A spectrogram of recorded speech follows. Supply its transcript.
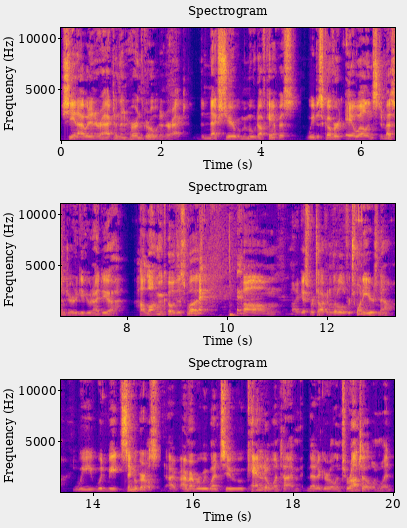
she and I would interact and then her and the girl would interact. The next year when we moved off campus, we discovered AOL Instant Messenger to give you an idea how long ago this was. um, I guess we're talking a little over 20 years now. We would meet single girls. I, I remember we went to Canada one time, met a girl in Toronto and went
